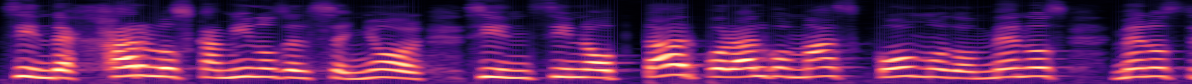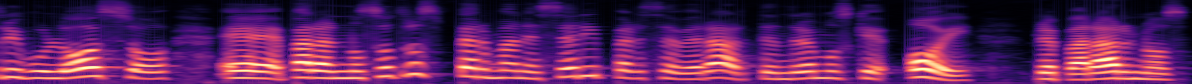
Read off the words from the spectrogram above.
sin dejar los caminos del Señor, sin, sin optar por algo más cómodo, menos, menos tribuloso, eh, para nosotros permanecer y perseverar, tendremos que hoy prepararnos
